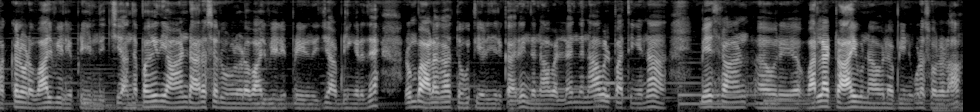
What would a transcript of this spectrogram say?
மக்களோட வாழ்வியல் எப்படி இருந்துச்சு? அந்த பகுதி ஆண்ட அரசர்களோட வாழ்வியல் எப்படி இருந்துச்சு? அப்படிங்கிறத ரொம்ப அழகாக தொகுத்து எழுதியிருக்காரு இந்த நாவலில். இந்த நாவல் பார்த்திங்கன்னா பேஸ்ட் ஒரு வரலாற்று ஆய்வு நாவல் அப்படின்னு கூட சொல்லலாம்.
